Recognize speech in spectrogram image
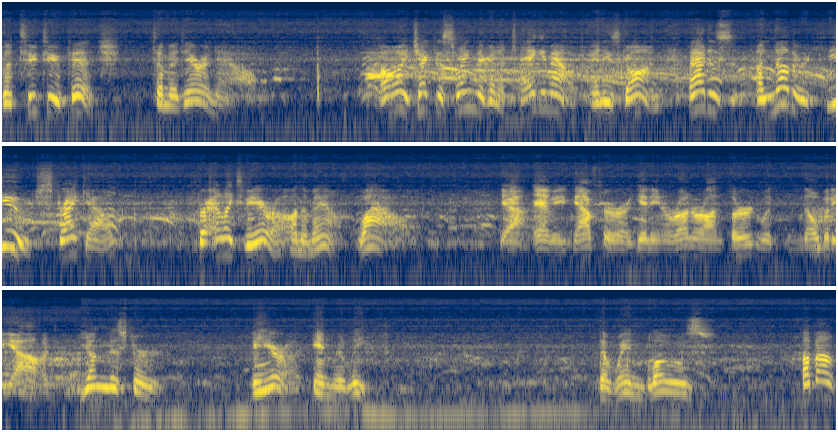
The 2-2 pitch to Madera now. He checked the swing. They're going to tag him out, and he's gone. That is another huge strikeout for Alex Viera on the mound. Wow. Yeah, I mean, after getting a runner on third with nobody out. Young Mr. Viera in relief. The wind blows about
